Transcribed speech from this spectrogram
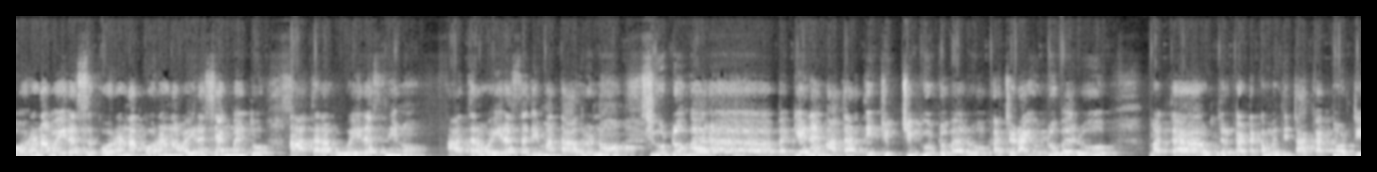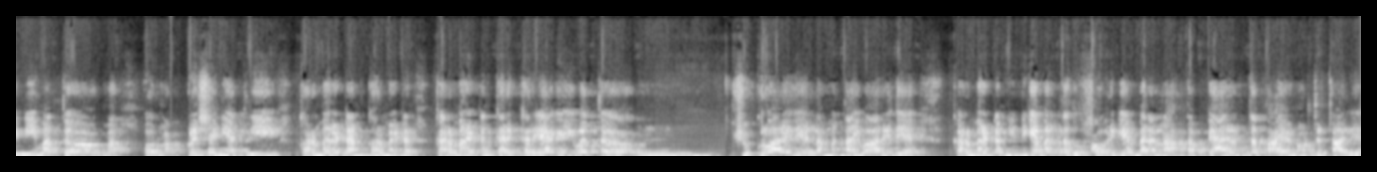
corona virus corona corona virus ಹೆಂಗೆ ಬಂತು? ಆ ಥರ ವೈರಸ್ ನೀನು. ಆ ಥರ ವೈರಸ್ ಅದಿ. ಮತ್ತು ಆದ್ರೂ ಯೂಟ್ಯೂಬರ್ ಬಗ್ಗೆನೇ ಮಾತಾಡ್ತೀವಿ ಚಿಕ್ಕ ಚಿಕ್ಕ ಯೂಟ್ಯೂಬರು ಕಚಡ ಯೂಟ್ಯೂಬರು ಮತ್ತು ಉತ್ತರ ಕರ್ನಾಟಕ ಮಂದಿ ತಾಕತ್ ನೋಡ್ತೀನಿ. ಮತ್ತು ಅವ್ರ ಮ, ಅವ್ರ ಮಕ್ಕಳು ಶೈನಿ ಹತ್ಲಿ ಕರ್ಮ ರಿಟರ್ನ್ ಕರ್ಮ ರಿಟರ್ನ್ ಕರ್ಮ ರಿಟರ್ನ್ ಕರೆ, ಕರೆಯಾಗೆ ಇವತ್ತು ಶುಕ್ರವಾರ ಇದೆ, ಎಲ್ಲಮ್ಮ ತಾಯಿ ವಾರ ಇದೆ. ಕರ್ಮ ರಿಟರ್ನ್ ನಿನಗೆ ಬರ್ತದು. ಅವ್ರಿಗೇನು ಬರಲ್ಲ. ತಪ್ಪು ಯಾರು ಇರ್ತ ತಾಯೋ ನೋಡ್ತಿರ್ತಾಳೆ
